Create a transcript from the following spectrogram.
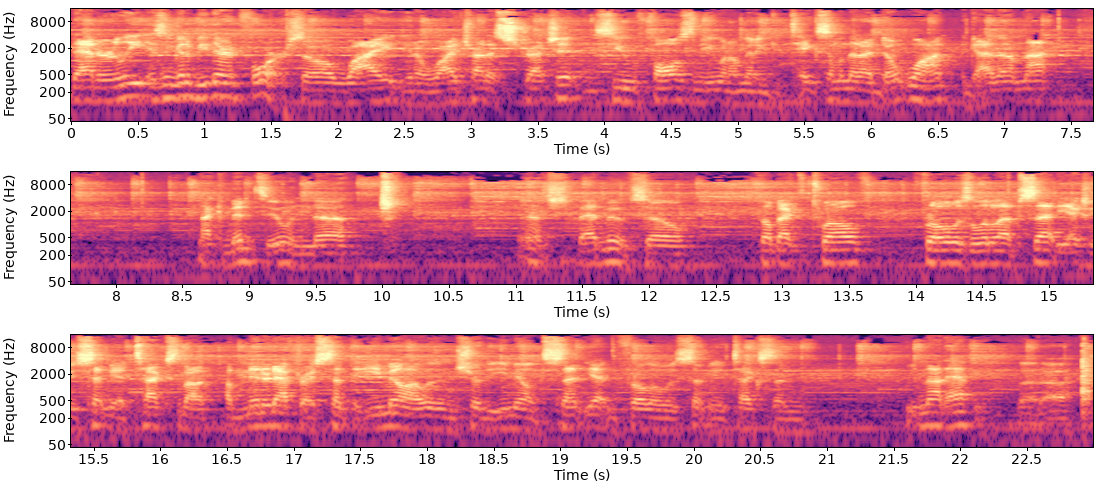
that early isn't going to be there at four. So why, you know, why try to stretch it and see who falls to me when I'm going to take someone that I don't want, a guy that I'm not not committed to, and uh, yeah, it's just a bad move. So fell back to 12. Frollo was a little upset. He actually sent me a text about a minute after I sent the email. I wasn't sure the email had sent yet, and Frollo was sent me a text and he was not happy. But uh,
